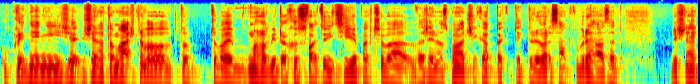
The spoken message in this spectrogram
uklidnění, že, že na to máš, nebo to třeba mohlo být trochu svazující, že pak třeba veřejnost mohla čekat, tak teď tu 90 bude házet když ne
